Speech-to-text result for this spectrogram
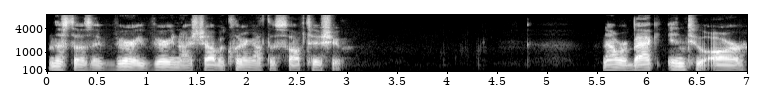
And this does a very, very nice job of clearing out the soft tissue. Now we're back into our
